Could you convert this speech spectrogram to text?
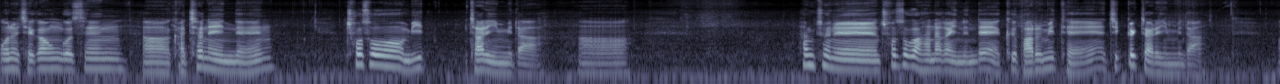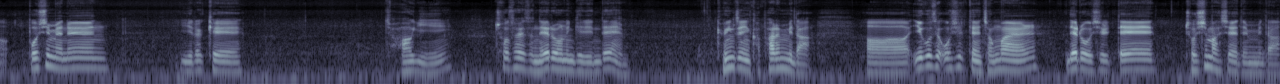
오늘 제가 온 곳은 어, 가천에 있는 초소 밑 자리입니다. 어, 항촌에 초소가 하나가 있는데 그 바로 밑에 직벽 자리입니다. 어, 보시면은 이렇게 저기 초소에서 내려오는 길인데 굉장히 가파릅니다. 어, 이곳에 오실 때는 정말 내려오실 때 조심하셔야 됩니다.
